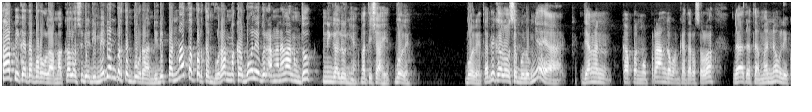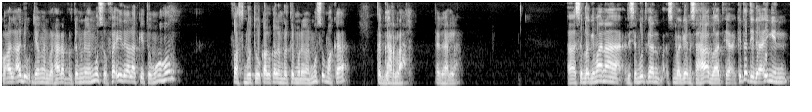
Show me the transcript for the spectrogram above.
Tapi kata para ulama, kalau sudah di medan pertempuran, di depan mata pertempuran, maka boleh berangan-angan untuk meninggal dunia, mati syahid. Boleh. Boleh. Tapi kalau sebelumnya ya jangan kapan mau perang, kapan kata Rasulullah, "La tatamannau liqa'al adu." Jangan berharap bertemu dengan musuh. Fa idza laqitumuhum fasbutu kalau kalian bertemu dengan musuh maka tegarlah, tegarlah. Uh, sebagaimana disebutkan sebagian sahabat ya, kita tidak ingin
